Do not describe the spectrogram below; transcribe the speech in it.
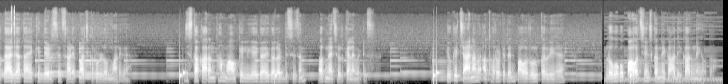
बताया जाता है कि डेढ़ से साढ़े पाँच करोड़ लोग मारे गए, जिसका कारण था माओ के लिए गए गलत डिसीज़न और नेचुरल कैलेमिटीज क्योंकि चाइना में अथॉरिटेरियन पावर रूल कर रही है, लोगों को पावर चेंज करने का अधिकार नहीं होता।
